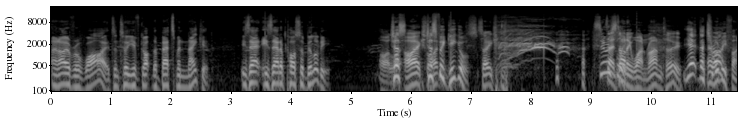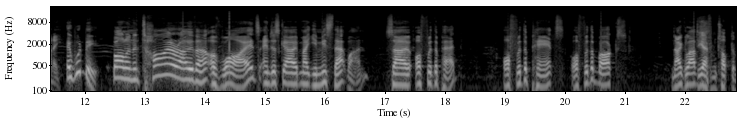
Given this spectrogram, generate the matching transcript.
an over of wides until you've got the batsman naked? Is that is that a possibility? I like- Just I actually just like- for giggles. so. so Seriously. it's only one run too. Yeah, that's that right. That would be funny. It would be. Bowl an entire over of wides and just go, mate, you missed that one. So off with the pad, off with the pants, off with the box, no gloves. Do you go from top to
